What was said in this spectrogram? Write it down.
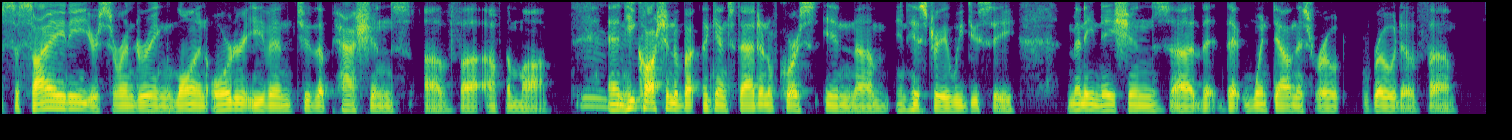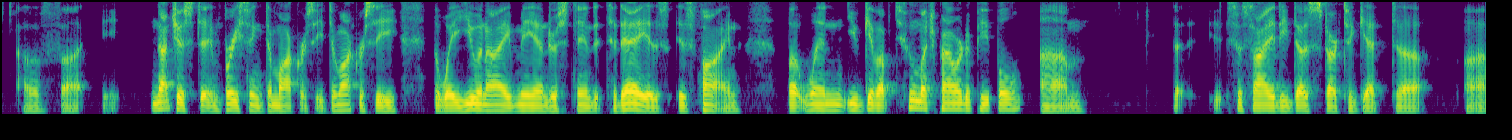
society you're surrendering law and order even to the passions of uh, of the mob and he cautioned about, against that. And of course, in um, in history, we do see many nations uh, that that went down this road road of um of uh, not just embracing democracy. Democracy, the way you and I may understand it today, is is fine. But when you give up too much power to people, um, society does start to get uh, uh,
